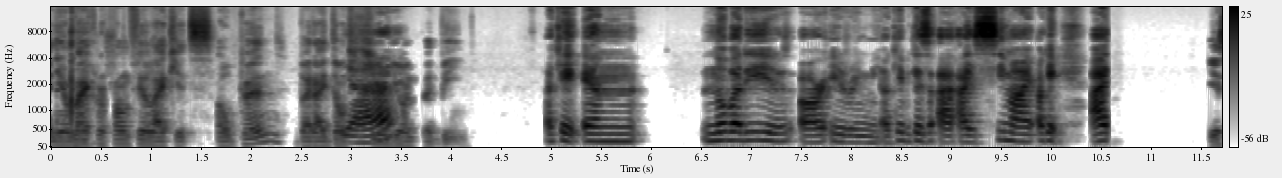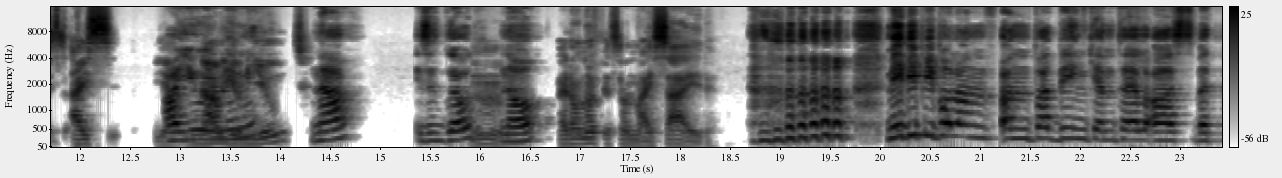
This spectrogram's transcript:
And your microphone feel like it's open, but I don't yeah. hear you on Podbean. Okay, and nobody are hearing me. Okay, because I, I see my okay. I Yes, I see. Yeah, Are you now you're me mute. now? Is it good? Mm, No. I don't know if it's on my side. Maybe people on on Podbean can tell us, but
